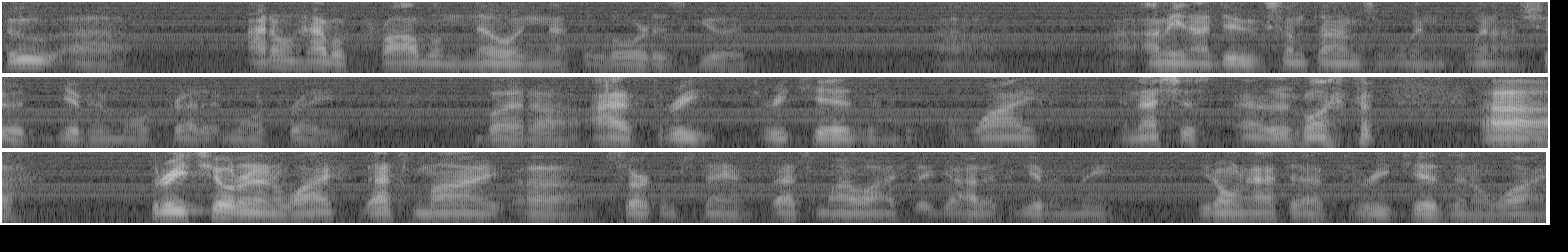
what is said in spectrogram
who, uh, I don't have a problem knowing that the Lord is good. Uh, I, mean, I do sometimes when, when I should give him more credit, more praise. But uh, I have three three kids and a wife, and that's just uh, there's one. Uh, three children and a wife, that's my uh, circumstance. That's my life that God has given me. You don't have to have three kids and a wife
